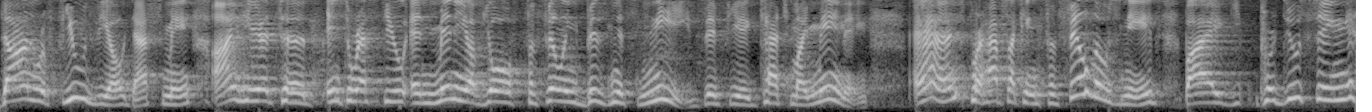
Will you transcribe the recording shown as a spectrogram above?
Don Refusio, that's me, I'm here to interest you in many of your fulfilling business needs, if you catch my meaning. And perhaps I can fulfill those needs by producing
